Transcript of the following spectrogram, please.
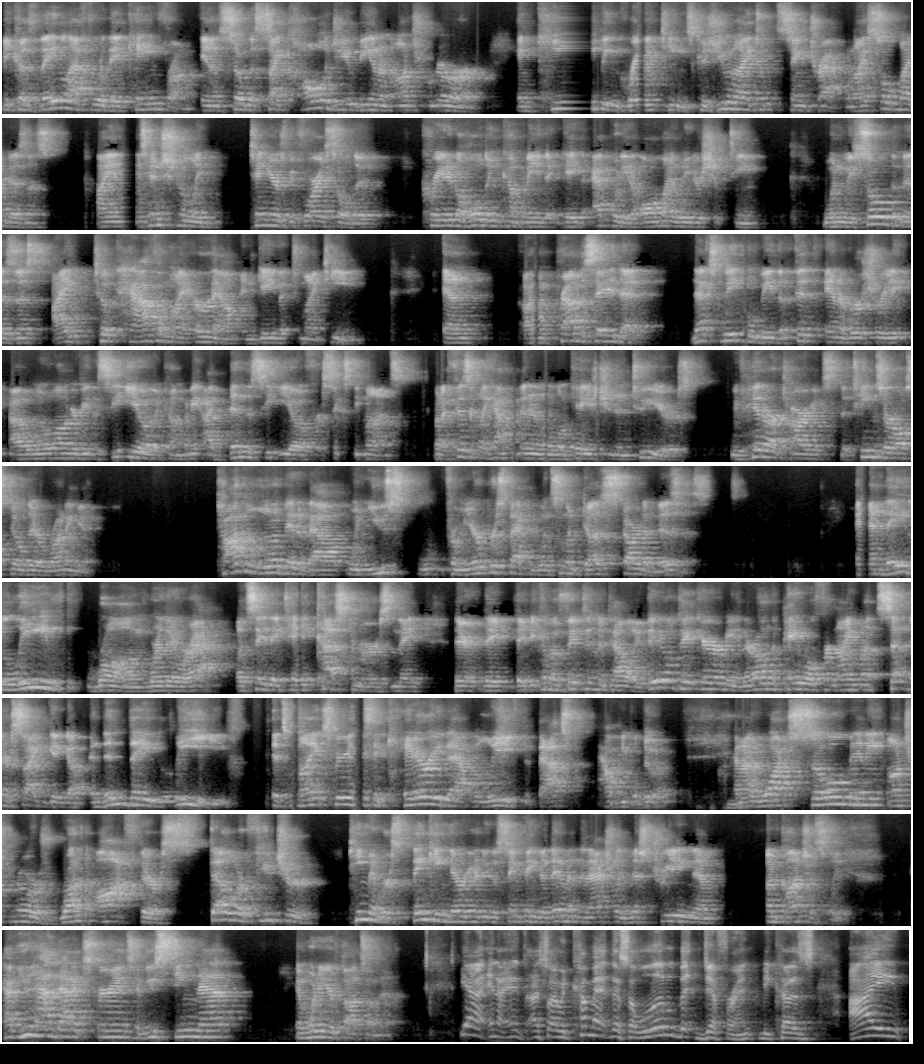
because they left where they came from. And so the psychology of being an entrepreneur and keeping great teams, because you and I took the same track. When I sold my business, I intentionally, 10 years before I sold it, created a holding company that gave equity to all my leadership team. When we sold the business, I took half of my earnout and gave it to my team. And I'm proud to say that Next week will be the fifth anniversary. I will no longer be the CEO of the company. I've been the CEO for 60 months, but I physically haven't been in a location in two years. We've hit our targets. The teams are all still there running it. Talk a little bit about when you, from your perspective, when someone does start a business and they leave wrong where they were at. Let's say they take customers and they they they become a victim mentality. They don't take care of me, and they're on the payroll for nine months, setting their side gig up, and then they leave. It's my experience they carry that belief that that's how people do it. And I watch so many entrepreneurs run off their stellar future team members thinking they were going to do the same thing to them and then actually mistreating them unconsciously. Have you had that experience? Have you seen that? And what are your thoughts on that? Yeah, and I so I would come at this a little bit different because I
